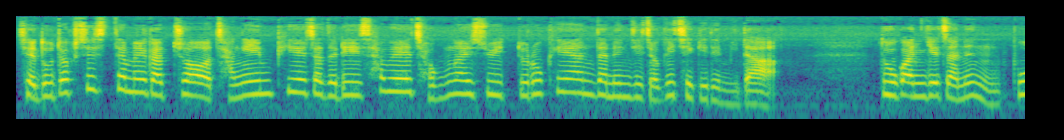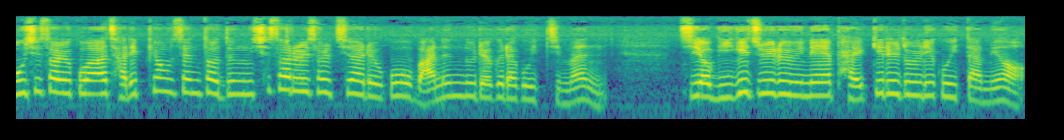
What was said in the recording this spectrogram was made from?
제도적 시스템을 갖춰 장애인 피해자들이 사회에 적응할 수 있도록 해야 한다는 지적이 제기됩니다. 도 관계자는 보시설과 자립형 센터 등 시설을 설치하려고 많은 노력을 하고 있지만 지역 이기주의로 인해 발길을 돌리고 있다며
